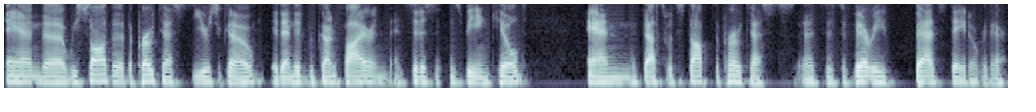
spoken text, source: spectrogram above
And uh, we saw the, the protests years ago. It ended with gunfire and, and citizens being killed and that's what stopped the protests. It's, it's a very bad state over there.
